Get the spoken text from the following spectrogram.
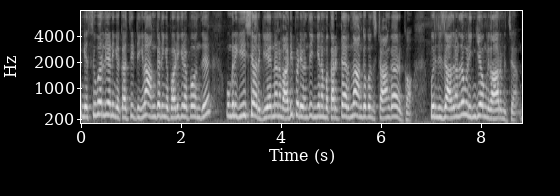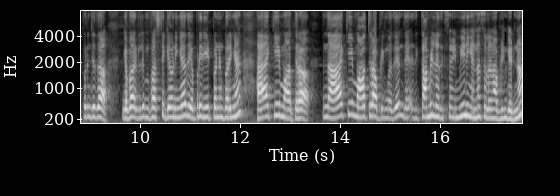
இங்கே சுவர்லேயே நீங்கள் கத்திட்டிங்களா அங்கே நீங்கள் படிக்கிறப்போ வந்து உங்களுக்கு ஈஸியாக இருக்குது ஏன்னா நம்ம அடிப்படை வந்து இங்கே நம்ம கரெக்டாக இருந்தால் அங்கே கொஞ்சம் ஸ்ட்ராங்காக இருக்கும். புரிஞ்சுதா? அதனால தான் உங்களுக்கு இங்கேயே உங்களுக்கு ஆரம்பித்தேன் புரிஞ்சுதா? இங்கே பாரு ஃபஸ்ட்டு கவனிங்க. அது எப்படி ரீட் பண்ணுன்னு பாருங்க. ஆக்கி மாத்திரா. இந்த ஆக்கி மாத்திரா அப்படிங்கும்போது இந்த இதுக்கு தமிழில் அதுக்கு மீனிங் என்ன சொல்லணும் அப்படின்னு கேட்டிங்கன்னா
